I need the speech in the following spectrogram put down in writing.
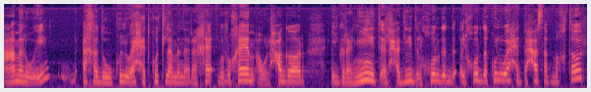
عملوا إيه؟ اخذوا كل واحد كتلة من الرخام أو الحجر الجرانيت الحديد الخرج الخردة كل واحد بحسب ما اختار.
